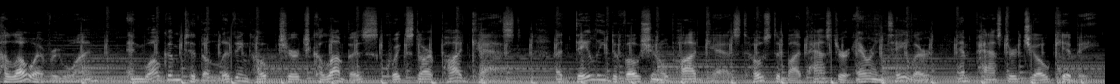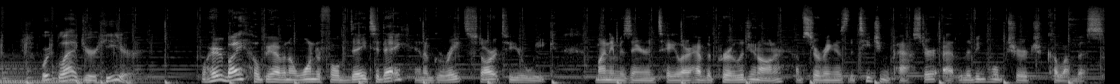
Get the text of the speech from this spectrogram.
Hello, everyone, and welcome to the Living Hope Church Columbus Quick Start Podcast, a daily devotional podcast hosted by Pastor Aaron Taylor and Pastor Joe Kibbe. We're glad you're here. Well, hey, everybody, hope you're having a wonderful day today and a great start to your week. My name is Aaron Taylor. I have the privilege and honor of serving as the teaching pastor at Living Hope Church Columbus.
